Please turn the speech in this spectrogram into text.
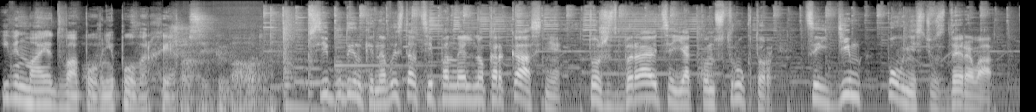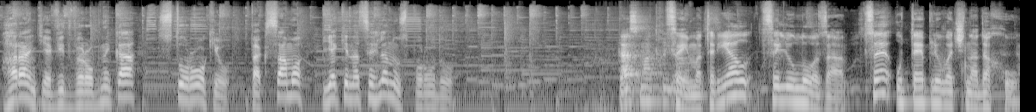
і він має два повні поверхи. Всі будинки на виставці панельно-каркасні, тож збираються як конструктор. Цей дім повністю з дерева. Гарантія від виробника 100 років, так само, як і на цегляну споруду. Цей матеріал целюлоза. Це утеплювач на даху.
